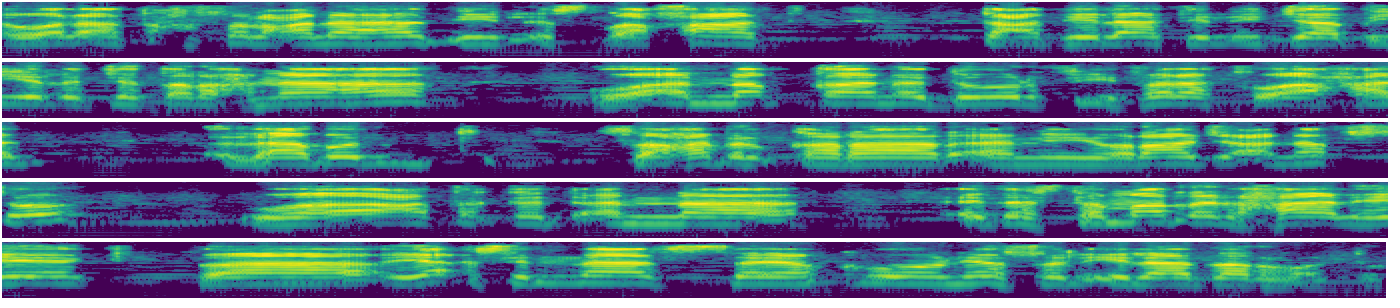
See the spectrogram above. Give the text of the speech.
ولا تحصل على هذه الإصلاحات التعديلات الإيجابية التي طرحناها وأن نبقى ندور في فلك واحد. لابد صاحب القرار أن يراجع نفسه وأعتقد أن إذا استمر الحال هيك فيأس الناس سيكون يصل إلى ذروته.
